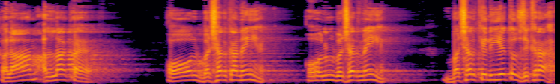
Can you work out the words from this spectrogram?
کلام اللہ کا ہے، قول بشر کا نہیں ہے، قول البشر نہیں ہے۔ بشر کے لیے تو ذکر ہے،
